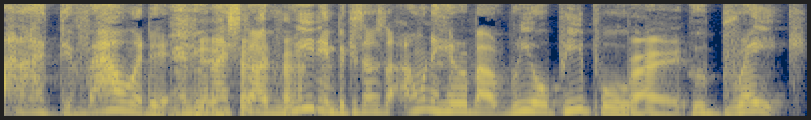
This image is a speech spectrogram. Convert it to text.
And I devoured it. And then I started reading because I was like, I want to hear about real people Right. who break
